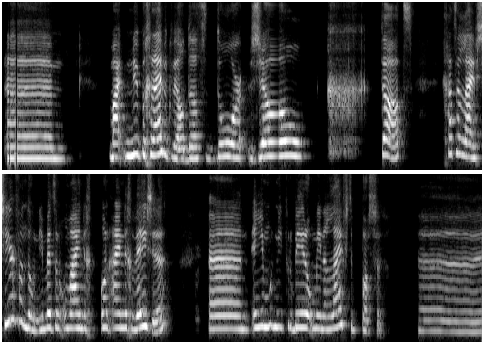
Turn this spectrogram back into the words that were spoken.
Ehm, maar nu begrijp ik wel dat door zo dat gaat een lijf zeer van doen. Je bent een oneindig, oneindig wezen. en je moet niet proberen om in een lijf te passen. Uh,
